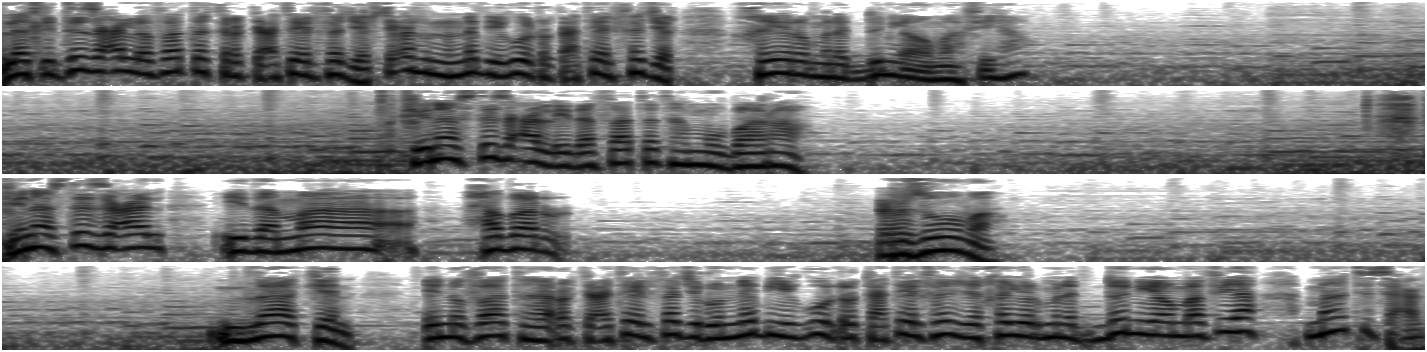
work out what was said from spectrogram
لكن تزعل لو فاتك ركعتي الفجر. تعرف أن النبي يقول ركعتي الفجر خير من الدنيا وما فيها؟ في ناس تزعل إذا فاتتها مباراة. في ناس تزعل إذا ما حضر عزومة. لكن إنه فاتها ركعتي الفجر والنبي يقول ركعتي الفجر خير من الدنيا وما فيها ما تزعل.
